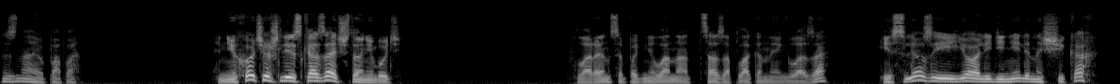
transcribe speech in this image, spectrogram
«Знаю, папа», не хочешь ли сказать что-нибудь?» Флоренса подняла на отца заплаканные глаза, и слезы ее оледенели на щеках,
